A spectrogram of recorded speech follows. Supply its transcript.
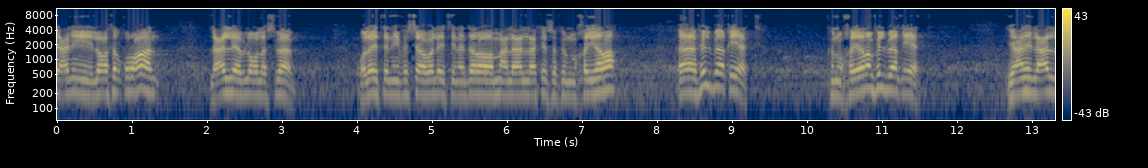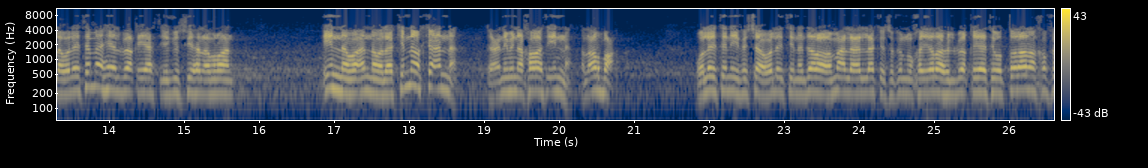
يعني لغة القرآن. لعلي أبلغ الأسباب. وليتني فشاء وليتني درى ومع لعلك سكن مخيرا. آه في الباقيات. كن مخيرا في الباقيات. يعني لعل وليت ما هي الباقيات؟ يجوز فيها الأمران. إن وأن ولكن وكأن. يعني من أخوات إن الأربع. وليتني فشاء وليتني درى ومع لعلك سكن مخيرا في الباقيات والطرار خفف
